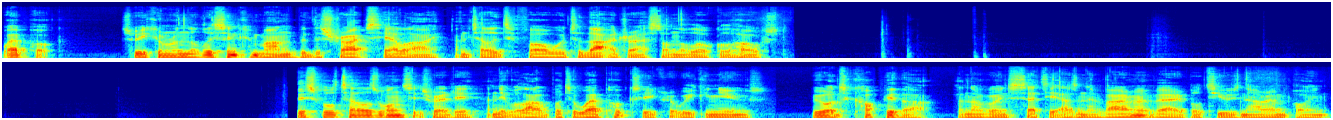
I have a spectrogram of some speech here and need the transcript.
webhook, so we can run the listen command with the Stripe CLI and tell it to forward to that address on the local host. This will tell us once it's ready and it will output a webhook secret we can use. We want to copy that and I'm going to set it as an environment variable to use in our endpoint.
